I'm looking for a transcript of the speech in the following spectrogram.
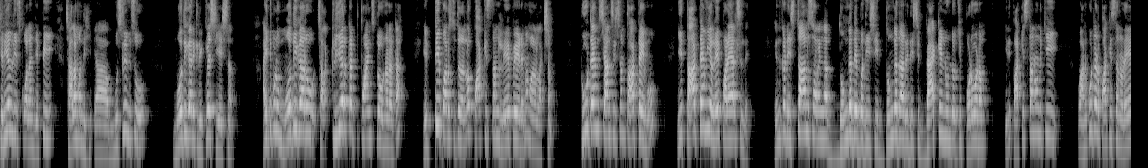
చర్యలు తీసుకోవాలని చెప్పి చాలామంది ముస్లిమ్స్ మోదీ గారికి రిక్వెస్ట్ చేసినారు. అయితే ఇప్పుడు మోదీ గారు చాలా క్లియర్ కట్ పాయింట్స్లో ఉన్నాడట. ఎట్టి పరిస్థితులలో పాకిస్తాన్ లేపేయడమే మన లక్ష్యం. టూ టైమ్స్ ఛాన్స్ ఇచ్చినాం థర్డ్ టైము. ఈ థర్డ్ టైం ఇక లేపి పడేయాల్సిందే. ఎందుకంటే ఇష్టానుసారంగా దొంగ దెబ్బ తీసి దొంగదారి తీసి బ్యాక్ ఎండ్ నుండి వచ్చి పొడవడం ఇది పాకిస్తాన్కి అనుకుంటాడు పాకిస్తాన్ వాడు ఏ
